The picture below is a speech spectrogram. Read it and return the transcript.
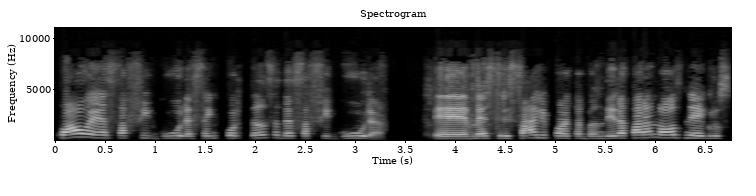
Qual é essa figura, essa importância dessa figura, é, Mestre Sala porta-bandeira, para nós negros?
